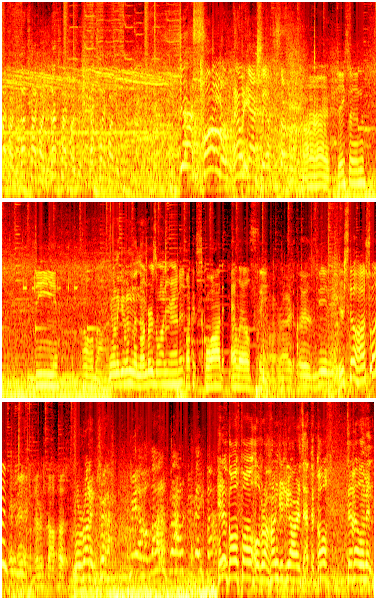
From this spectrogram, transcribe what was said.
500. That's 500. That's 500. That's 500. That's 500. Yes! Finally! Now we actually have to start moving. All right, Jason D. Hold on. You want to give him the numbers while you're at it? Bucket Squad LLC. All right, let's get it. You're still hustling? Never stop hustling. We're running track. We have a lot of ground to make up. Hit a golf ball over 100 yards at the golf development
